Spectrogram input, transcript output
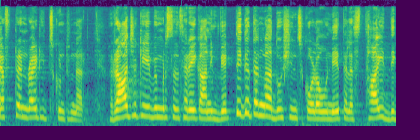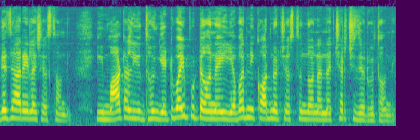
లెఫ్ట్ అండ్ రైట్ ఇచ్చుకుంటున్నారు. రాజకీయ విమర్శలు సరే కానీ వ్యక్తిగతంగా దూషించుకోవడం నేతల స్థాయి దిగజారేలా చేస్తోంది. ఈ మాటల యుద్ధం ఎటువైపు టర్న్ అయి ఎవరిని కార్నర్ చేస్తుందోనన్న చర్చ జరుగుతోంది.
